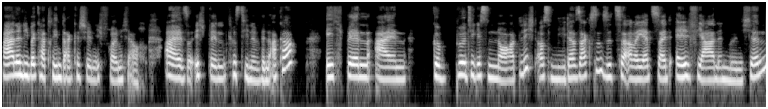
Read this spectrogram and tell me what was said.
Hallo, liebe Katrin, danke schön. Ich freue mich auch. Also, ich bin Christine Winnecker. Ich bin ein gebürtiges Nordlicht aus Niedersachsen, sitze aber jetzt seit elf Jahren in München.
